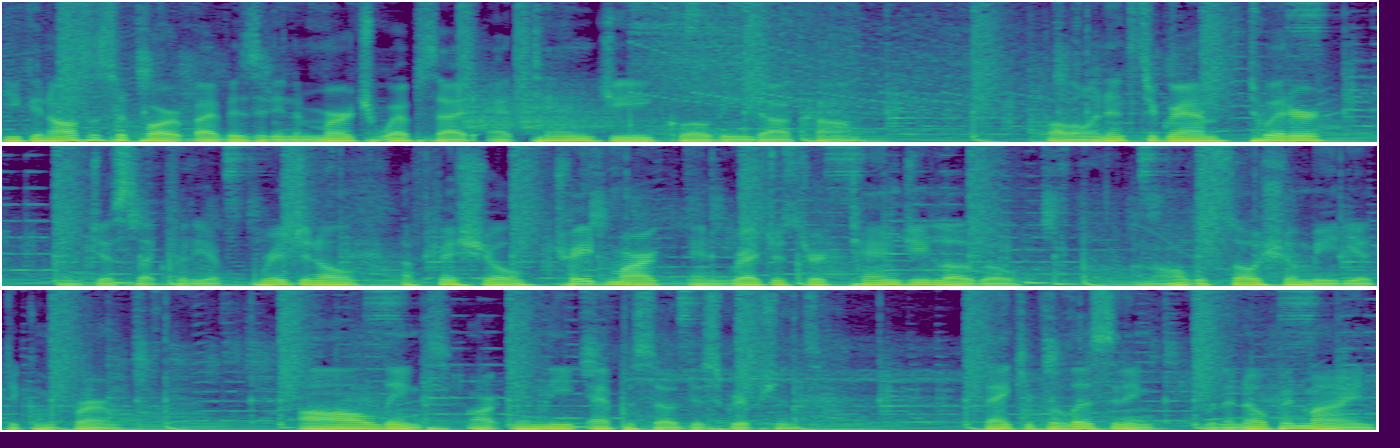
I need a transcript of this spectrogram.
You can also support by visiting the merch website at 10gclothing.com. Follow on Instagram, Twitter, and just look for the original, official, trademarked, and registered 10G logo on all the social media to confirm. All links are in the episode descriptions. Thank you for listening with an open mind,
